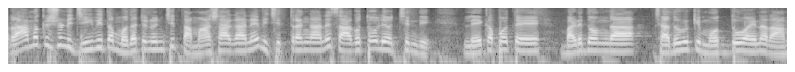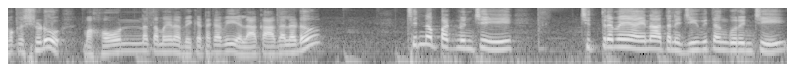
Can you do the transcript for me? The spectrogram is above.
రామకృష్ణుడి జీవితం మొదటి నుంచి తమాషాగానే విచిత్రంగానే సాగుతూలి వచ్చింది. లేకపోతే బడి దొంగ చదువుకి మొద్దు అయిన రామకృష్ణుడు మహోన్నతమైన వికటకవి ఎలా కాగలడు? చిన్నప్పటి నుంచి చిత్రమే అయిన అతని జీవితం గురించి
